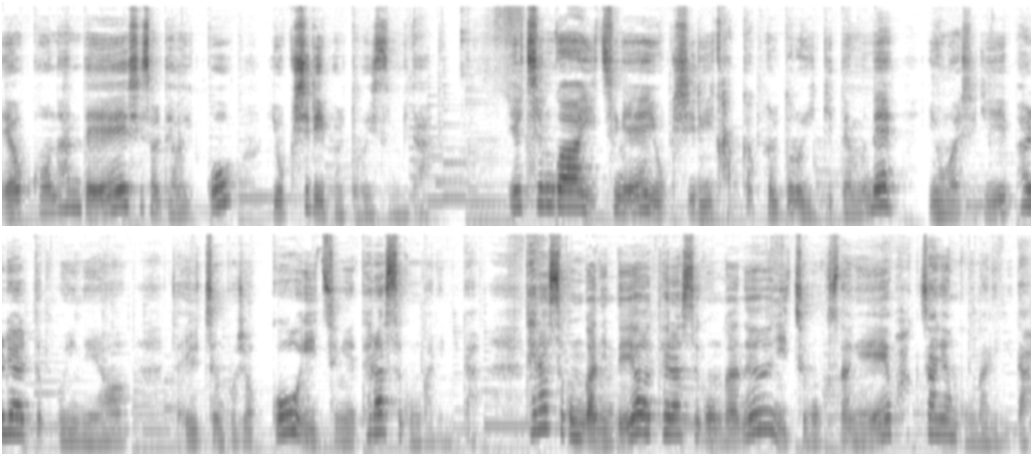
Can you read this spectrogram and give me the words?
에어컨 한대 시설되어 있고 욕실이 별도로 있습니다. 1층과 2층에 욕실이 각각 별도로 있기 때문에 이용하시기 편리할 듯 보이네요. 자, 1층 보셨고 2층의 테라스 공간입니다. 테라스 공간인데요. 테라스 공간은 2층 옥상의 확장형 공간입니다.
